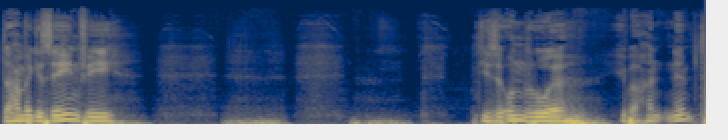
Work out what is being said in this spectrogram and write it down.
da haben wir gesehen, wie diese Unruhe überhand nimmt.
